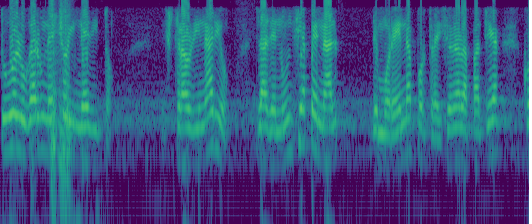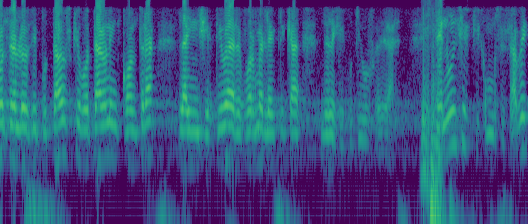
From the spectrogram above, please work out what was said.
tuvo lugar un hecho inédito, extraordinario, la denuncia penal de Morena por traición a la patria contra los diputados que votaron en contra la iniciativa de reforma eléctrica del Ejecutivo Federal. Denuncia que, como se sabe,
